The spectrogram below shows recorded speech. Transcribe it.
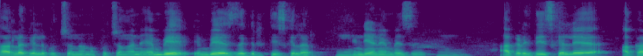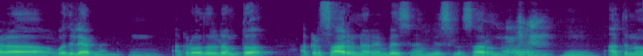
కార్లోకి వెళ్ళి కూర్చున్నాను. కూర్చోగానే ఎంబీఏ ఎంబీఎస్ దగ్గరికి తీసుకెళ్ళారు. ఇండియన్ ఎంబీఎస్ అక్కడికి తీసుకెళ్ళి అక్కడ వదిలారు నన్ను. అక్కడ వదలడంతో అక్కడ సార్ ఉన్నారు ఎంబీఎస్ ఎంబీఎస్లో సార్ ఉన్నారు. అతను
